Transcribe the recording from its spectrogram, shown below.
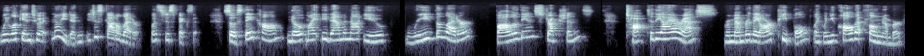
We look into it. No, you didn't. You just got a letter. Let's just fix it. So stay calm. No, it might be them and not you. Read the letter, follow the instructions. talk to the IRS. Remember, they are people. Like when you call that phone number,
